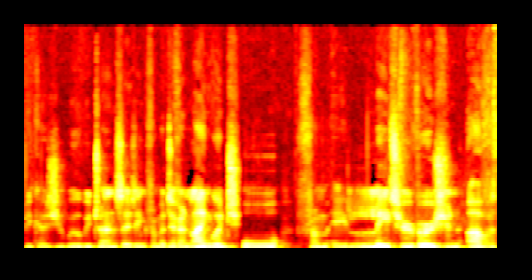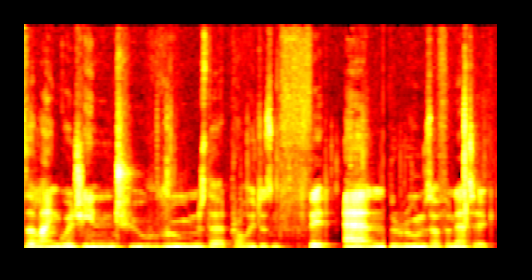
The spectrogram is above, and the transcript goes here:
Because you will be translating from a different language or from a later version of the language into runes that probably doesn't fit. And the runes are phonetic,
